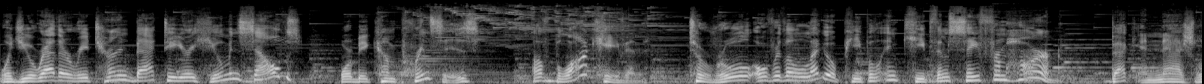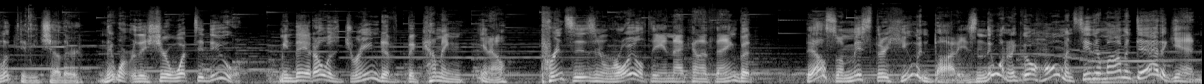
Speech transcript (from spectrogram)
Would you rather return back to your human selves or become princes of Blockhaven to rule over the Lego people and keep them safe from harm? Beck and Nash looked at each other. They weren't really sure what to do. I mean, they had always dreamed of becoming, you know, princes and royalty and that kind of thing, but they also missed their human bodies and they wanted to go home and see their mom and dad again.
